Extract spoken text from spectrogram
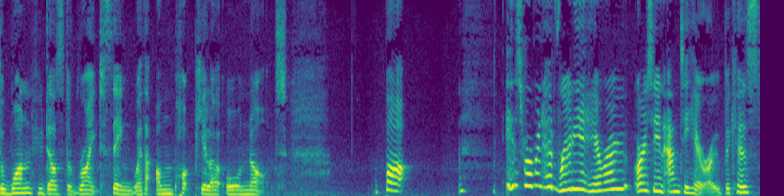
the one who does the right thing, whether unpopular or not. But is Robin Hood really a hero or is he an anti hero? Because,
